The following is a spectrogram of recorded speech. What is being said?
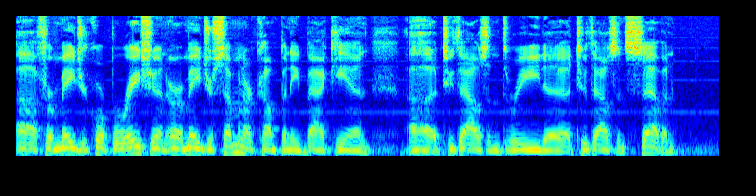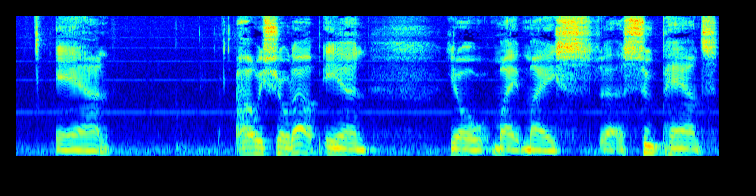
uh, for a major corporation or a major seminar company back in uh, 2003 to 2007, and I always showed up in, you know, my my uh, suit pants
